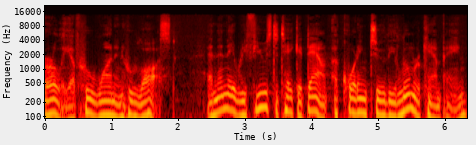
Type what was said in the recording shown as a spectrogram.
early of who won and who lost, and then they refuse to take it down, according to the Loomer campaign,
